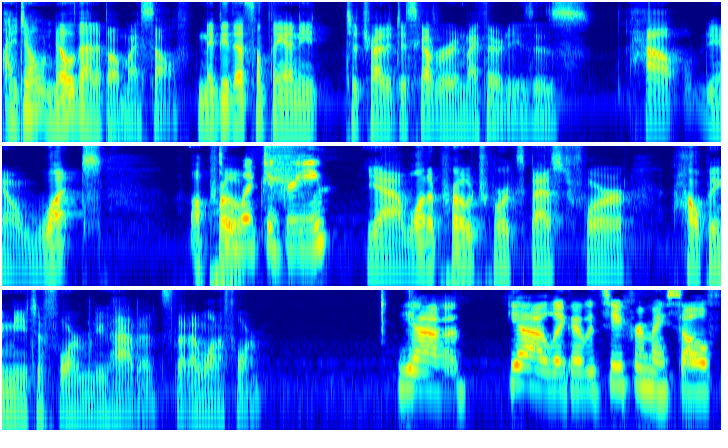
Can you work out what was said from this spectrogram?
I don't know that about myself. Maybe that's something I need to try to discover in my 30s is how, you know, what approach To what degree? Yeah, what approach works best for helping me to form new habits that I want to form. Yeah. Yeah, like I would say for myself,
